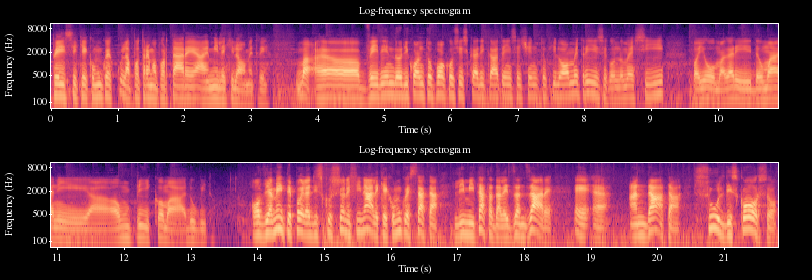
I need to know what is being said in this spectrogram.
pensi che comunque la potremo portare ai 1000 km? Ma eh, vedendo di quanto poco si è scaricata in 600 km, secondo me sì, poi oh, magari domani a un picco, ma dubito. Ovviamente poi la discussione finale, che comunque è stata limitata dalle zanzare, è eh, andata sul discorso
